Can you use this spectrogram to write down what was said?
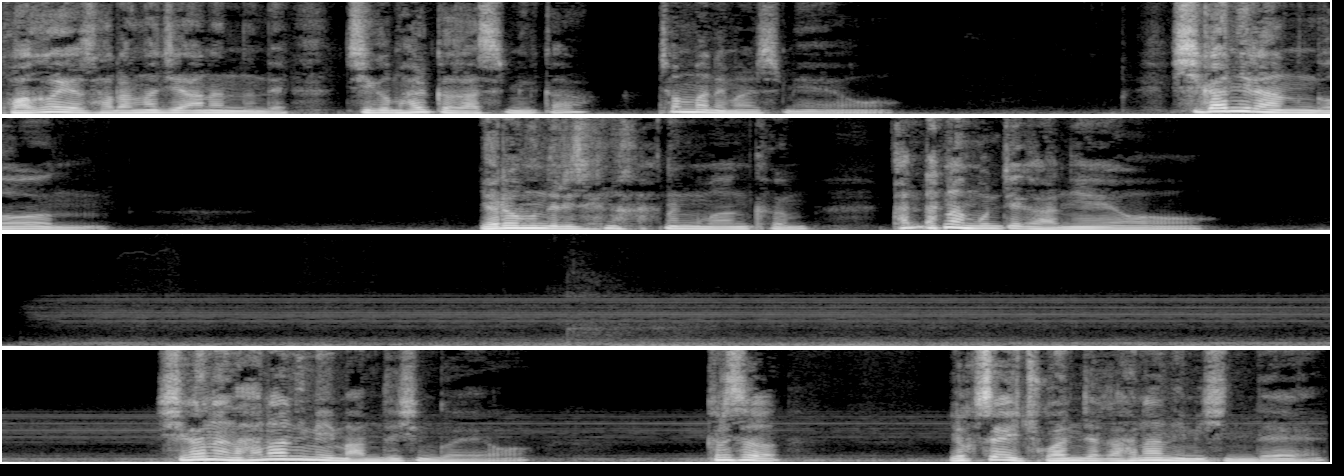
과거에 사랑하지 않았는데 지금 할 것 같습니까? 천만의 말씀이에요. 시간이라는 건 여러분들이 생각하는 것만큼 간단한 문제가 아니에요. 시간은 하나님이 만드신 거예요. 그래서 역사의 주관자가 하나님이신데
